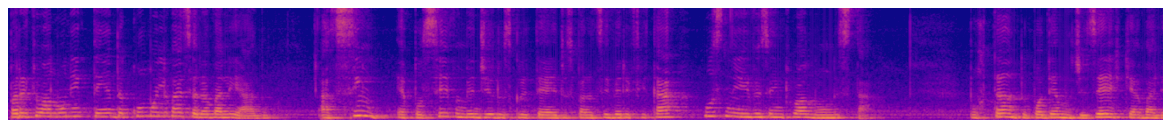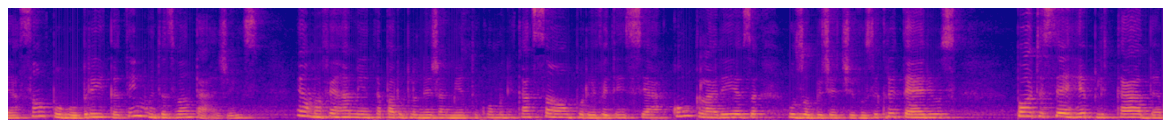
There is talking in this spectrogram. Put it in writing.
para que o aluno entenda como ele vai ser avaliado. Assim, é possível medir os critérios para se verificar os níveis em que o aluno está. Portanto, podemos dizer que a avaliação por rubrica tem muitas vantagens. É uma ferramenta para o planejamento e comunicação, por evidenciar com clareza os objetivos e critérios. Pode ser replicada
